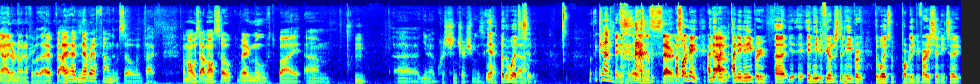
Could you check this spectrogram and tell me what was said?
yeah, I don't know enough about that. I've, I have never have found them so. In fact, I'm always I'm also very moved by um, Mm. uh, you know Christian church music. Yeah, but the words are Um, silly. But they can be, but they're not necessarily. That's what I mean. And Uh, and, and in Hebrew, uh, in if you understood Hebrew, the words would probably be very silly too.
